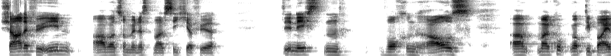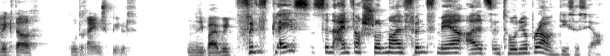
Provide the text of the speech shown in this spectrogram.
schade für ihn, aber zumindest mal sicher für die nächsten Wochen raus. Ähm, mal gucken, ob die Beiweg da gut reinspielt. Die Beiweg. Fünf Plays sind einfach schon mal fünf mehr als Antonio Brown dieses Jahr.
